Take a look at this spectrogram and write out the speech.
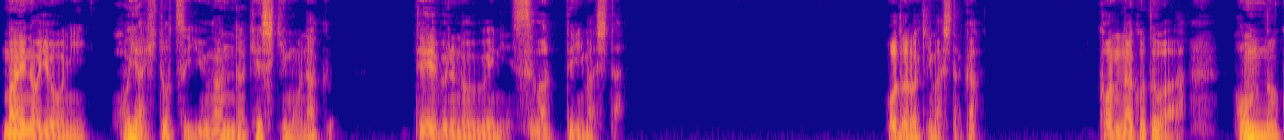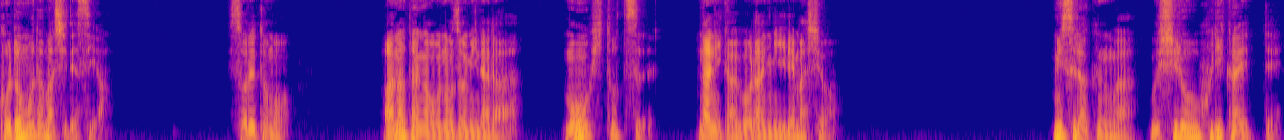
前のようにほや一つ歪んだ景色もなく、テーブルの上に座っていました。驚きましたか？こんなことは、ほんの子供騙しですよ。それとも、あなたがお望みなら、もう一つ何かご覧に入れましょう。ミスラ君は後ろを振り返って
